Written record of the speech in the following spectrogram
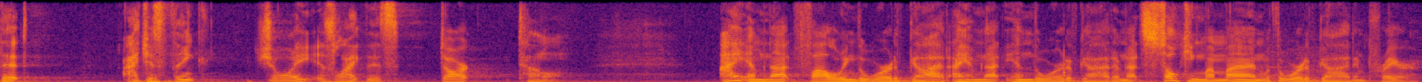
that I just think joy is like this dark tunnel. I am not following the Word of God. I am not in the Word of God. I'm not soaking my mind with the Word of God in prayer.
